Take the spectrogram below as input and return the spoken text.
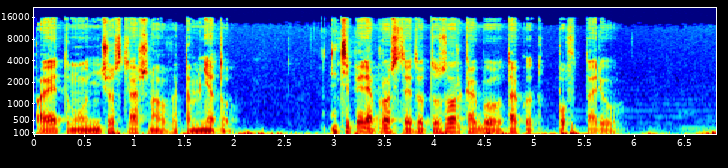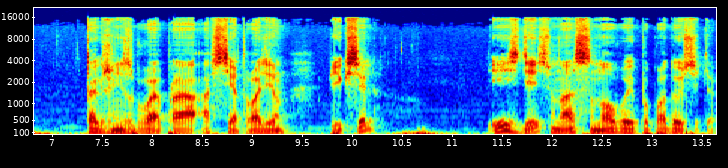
поэтому ничего страшного в этом нету. И теперь я просто этот узор как бы вот так вот повторю. Также не забываю про офсет в один пиксель. И здесь у нас новые попадосики.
